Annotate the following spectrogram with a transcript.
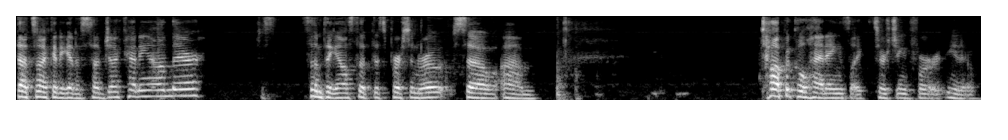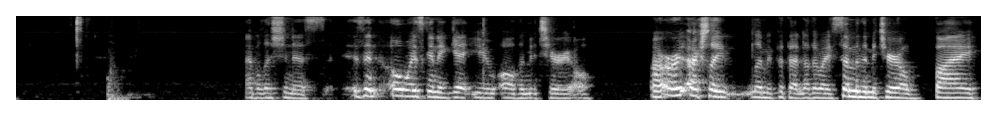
that's not going to get a subject heading on there, just something else that this person wrote. So um, topical headings like searching for, you know, abolitionists isn't always going to get you all the material. Or, or actually, let me put that another way. Some of the material by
